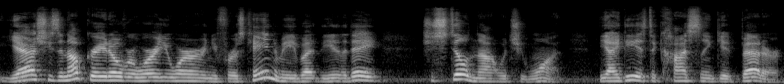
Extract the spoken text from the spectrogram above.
yeah, she's an upgrade over where you were when you first came to me, but at the end of the day, she's still not what you want. The idea is to constantly get better,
